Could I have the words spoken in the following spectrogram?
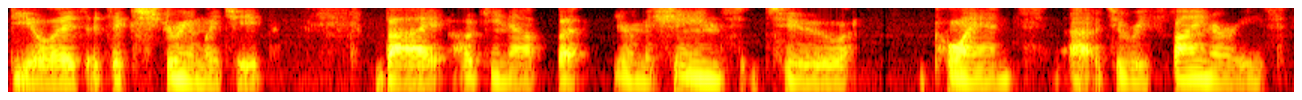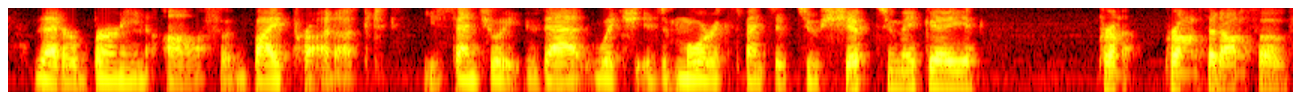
deal is. It's extremely cheap by hooking up uh, your machines to plants, uh, to refineries that are burning off byproduct, essentially that which is more expensive to ship to make a pro- profit off of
